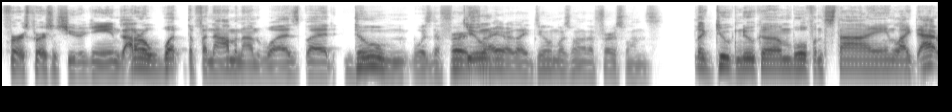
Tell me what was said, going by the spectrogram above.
first person shooter games. I don't know what the phenomenon was, but Doom was the first, Doom, right? Or like Doom was one of the first ones. Like Duke Nukem, Wolfenstein, like that.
